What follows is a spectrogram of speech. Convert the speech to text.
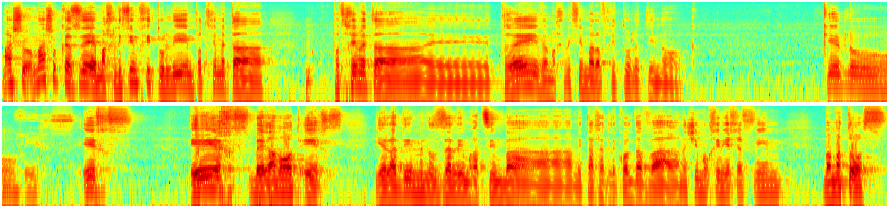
משהו, משהו כזה, מחליפים חיתולים, פותחים את, ה, פותחים את הטריי ומחליפים עליו חיתול לתינוק. כאילו, איכס. איכס, איכס ברמות איכס. ילדים מנוזלים רצים ב... מתחת לכל דבר, אנשים הולכים יחפים במטוס.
